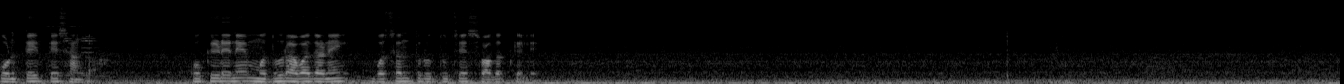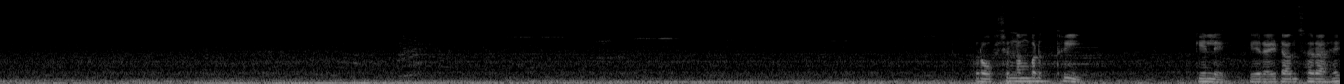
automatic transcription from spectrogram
कोणते ते सांगा. कोकिडेने मधुर आवाजाने वसंत ऋतूचे स्वागत केले. तर ऑप्शन नंबर थ्री केले. हे राईट आन्सर आहे.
